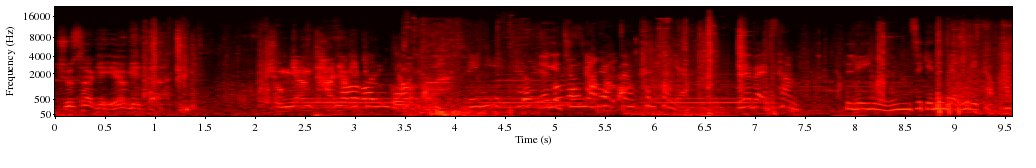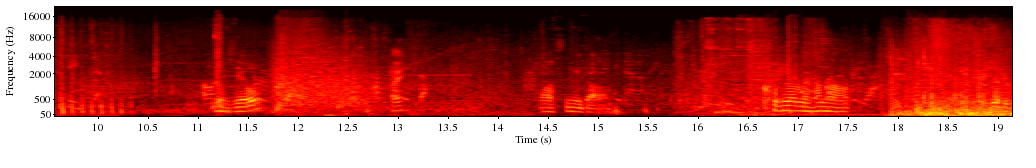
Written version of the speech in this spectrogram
주사기 여기 있다. 중량 탄약이 고맙다. 여기 중량 확장 탄창이야 레벨 3 링이 움직이는데 우리 다 밖에 있잖아 여보세요? 하이 맞습니다. 컵라면 하나 기다리고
